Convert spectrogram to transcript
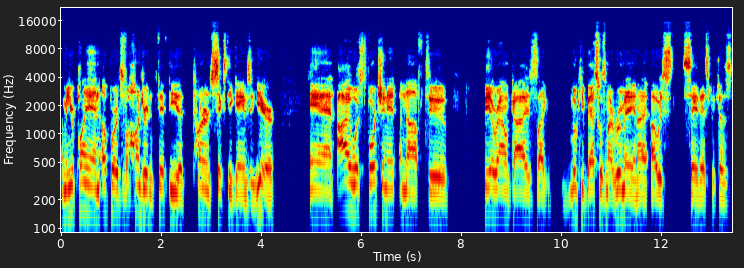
I mean, you're playing upwards of 150 to 160 games a year. And I was fortunate enough to be around guys like Mookie Betts was my roommate, and I always say this because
